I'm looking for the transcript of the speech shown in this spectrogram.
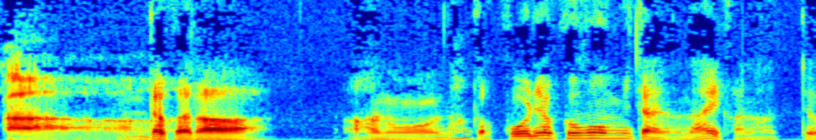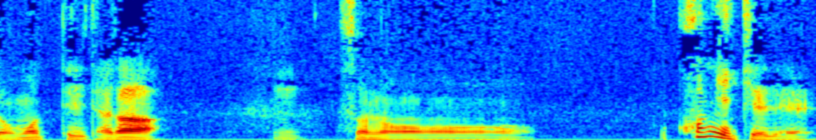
ああ。だから、あの、なんか攻略本みたいなのないかなって思っていたら、うんその、コミケで、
